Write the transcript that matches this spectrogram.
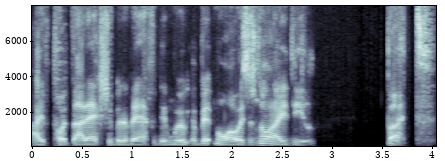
I've put that extra bit of effort in work a bit more hours. It's not ideal, but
